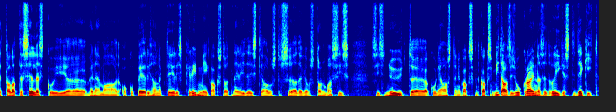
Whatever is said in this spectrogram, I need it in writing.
et alates sellest, kui äh, Venemaa okupeeris, annekteeris Krimmi kaks tuhat neliteist ja alustas sõjategevust Donbassis, siis nüüd äh, kuni aastani kakskümmend kaks, mida siis ukrainlased õigesti tegid,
